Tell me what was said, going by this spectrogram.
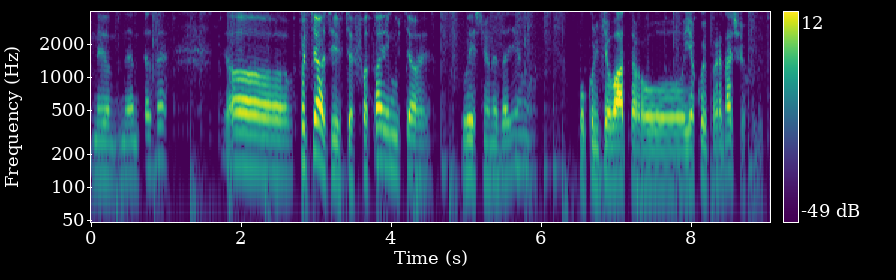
не, не МТЗ. А по тязі йому тяги, лишнього не даємо. по культиватору якої передачі ходите?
